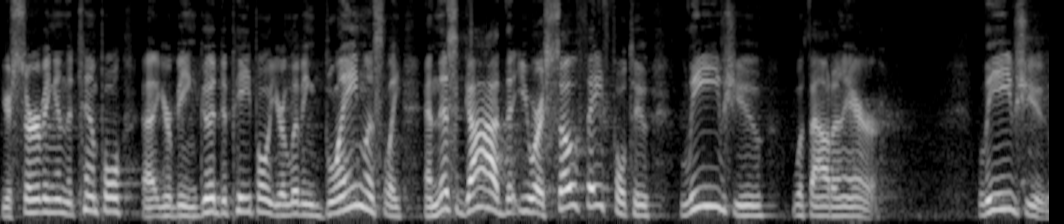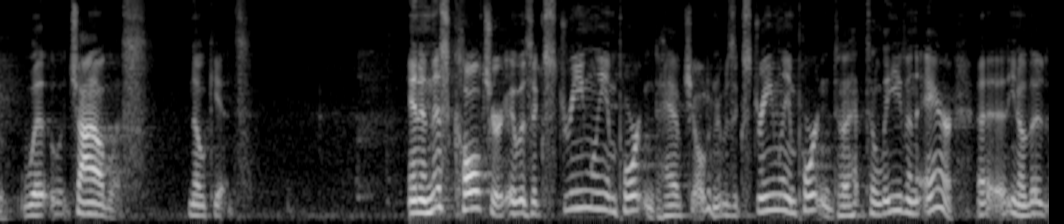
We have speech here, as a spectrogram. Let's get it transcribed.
You're serving in the temple, uh, you're being good to people, you're living blamelessly, and this God that you are so faithful to leaves you without an heir, leaves you with, childless no kids. And in this culture, it was extremely important to have children. It was extremely important to, to leave an heir. Uh, you know, the,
